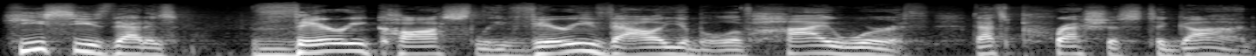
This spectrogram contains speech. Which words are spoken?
He sees that as very costly, very valuable, of high worth. That's precious to God.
